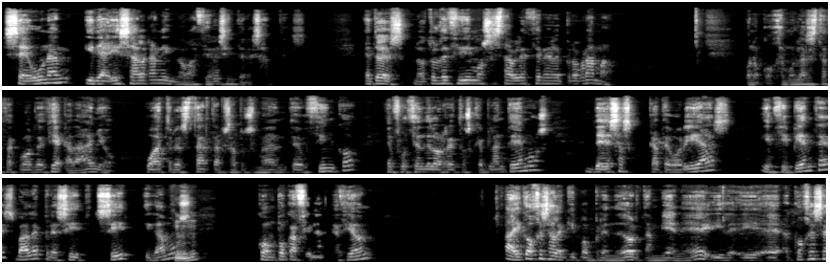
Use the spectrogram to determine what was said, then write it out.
se unan y de ahí salgan innovaciones interesantes. Entonces, nosotros decidimos establecer en el programa, bueno, cogemos las startups, como os decía, cada año cuatro startups aproximadamente o cinco, en función de los retos que planteemos, de esas categorías incipientes, ¿vale? Pre-seed, seed, digamos, con poca financiación. Ahí coges al equipo emprendedor también, ¿eh? Y, eh, coges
